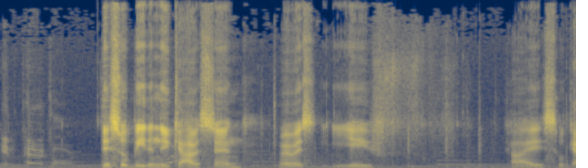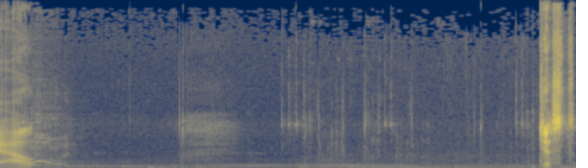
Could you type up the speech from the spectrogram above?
Imperator! This will be the new garrison, whereas you guys will get out. Just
